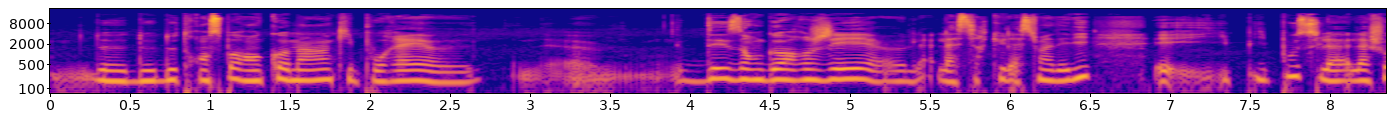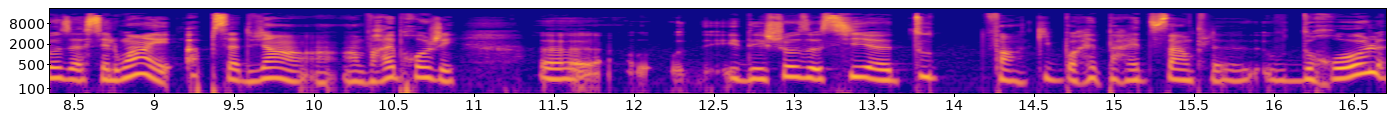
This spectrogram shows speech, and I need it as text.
de, de, transport en commun qui pourraient euh, euh, désengorger la, circulation à Delhi. Et il, pousse la, chose assez loin et hop, ça devient un, vrai projet. et des choses aussi tout, enfin, qui pourraient paraître simples ou drôles.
